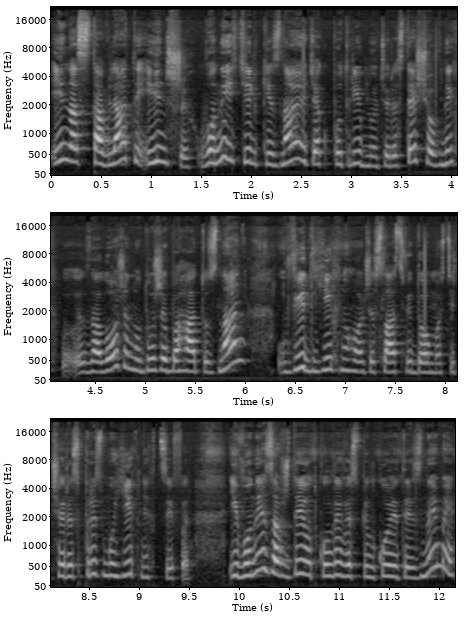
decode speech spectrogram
і наставляти інших. Вони тільки знають, як потрібно, через те, що в них е, заложено дуже багато знань від їхнього числа свідомості, через призму їхніх цифр. І вони завжди, от коли ви спілкуєтесь з ними,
